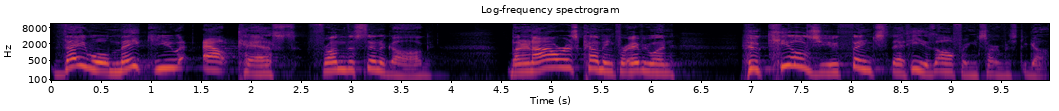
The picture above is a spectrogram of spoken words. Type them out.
They will make you outcasts from the synagogue, but an hour is coming for everyone who kills you thinks that he is offering service to God.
